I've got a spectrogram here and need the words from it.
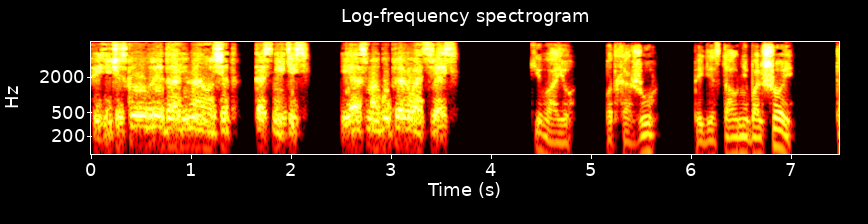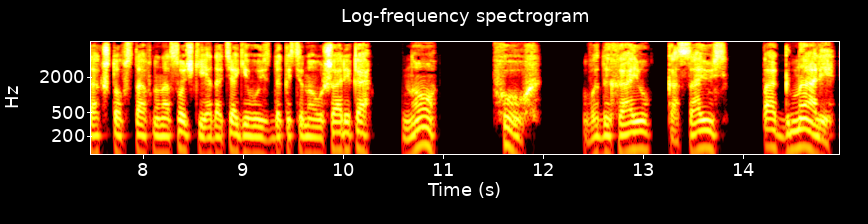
Физического вреда не наносит. Коснитесь. Я смогу прервать связь. Киваю. Подхожу. Пьедестал небольшой, так что, встав на носочки, я дотягиваюсь до костяного шарика. Ну, фух. Выдыхаю, касаюсь. Погнали!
